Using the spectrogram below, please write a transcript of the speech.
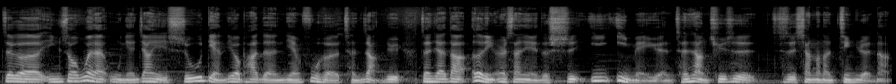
这个营收未来五年将以十五点六趴的年复合成长率增加到二零二三年的十一亿美元，成长趋势是相当的惊人啊。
